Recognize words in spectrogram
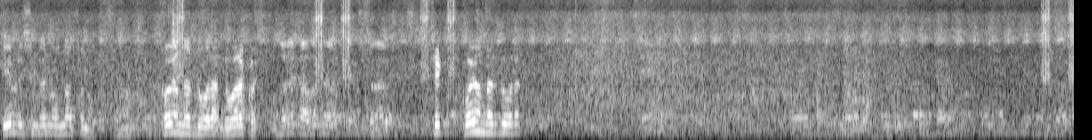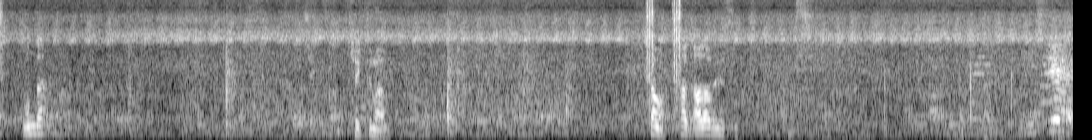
Çekeyim resimlerini ondan sonra. Tamam. Koy onları duvara, duvara koy. Onları da kaldır da Çek, koy onları duvara. Bunda. Çektim abi. Tamam, hadi alabilirsin. Minister,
